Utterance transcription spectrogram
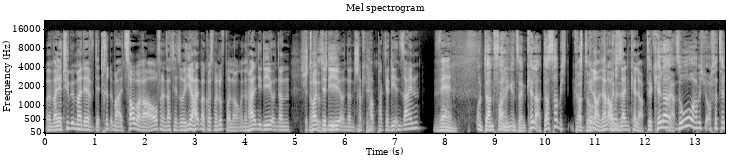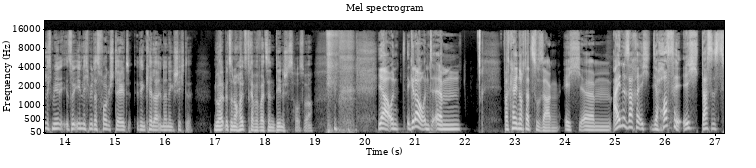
Äh, weil der Typ immer, der, der tritt immer als Zauberer auf und dann sagt er so, hier, halt mal kurz meinen Luftballon. Und dann halten die die und dann Schnappt betäubt er sich die, und dann schnapp, Okay. pa- packt er die in seinen Van. Und dann vor allen Dingen in seinen Keller. Das habe ich gerade so. genau, dann auch in diese- seinen Keller. Der Keller, Ja. so habe ich auch tatsächlich mir so ähnlich mir das vorgestellt, den Keller in deiner Geschichte. Nur halt mit so einer Holztreppe, weil es ja ein dänisches Haus war. Ja, und genau, und ähm, was kann ich noch dazu sagen? Ich, ähm, eine Sache, ich, ja, hoffe ich, dass es,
